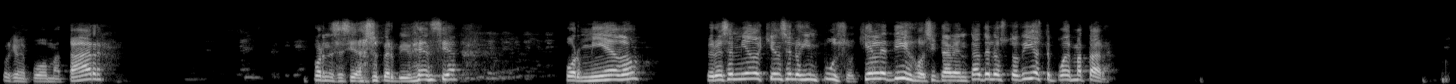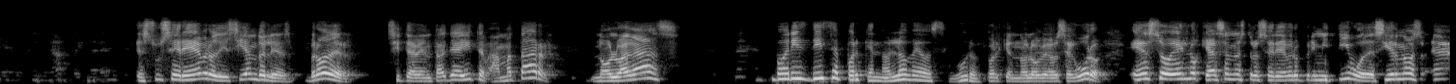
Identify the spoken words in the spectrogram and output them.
Porque me puedo matar, por necesidad de supervivencia, por miedo. Pero ese miedo, ¿quién se los impuso? ¿Quién les dijo, si te aventas de los tobillos te puedes matar? Es su cerebro diciéndoles, brother, si te aventas de ahí te va a matar. No lo hagas. Boris dice porque no lo veo seguro. Porque no lo veo seguro. Eso es lo que hace nuestro cerebro primitivo, decirnos, "Ah,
